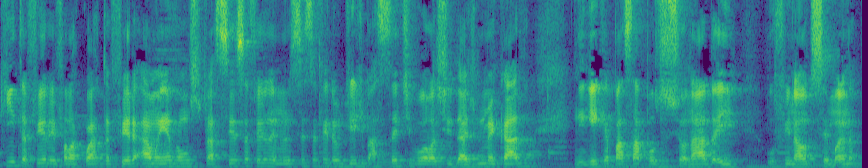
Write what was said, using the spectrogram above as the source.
quinta-feira e falar quarta-feira. Amanhã vamos para sexta-feira. Lembrando que sexta-feira é um dia de bastante volatilidade no mercado. Ninguém quer passar posicionado aí o final de semana.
